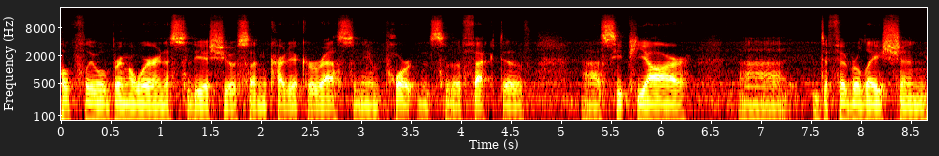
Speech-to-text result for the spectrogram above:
hopefully, will bring awareness to the issue of sudden cardiac arrest and the importance of effective uh, CPR, uh, defibrillation,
